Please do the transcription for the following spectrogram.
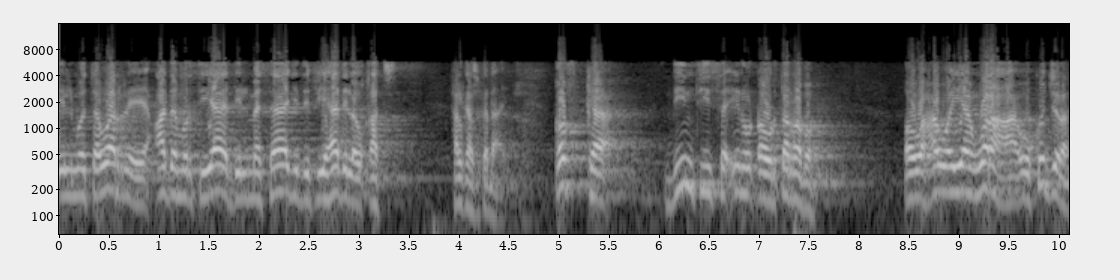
lilmutawarici cadamu irtiyaadi almasaajidi fi hadi alawqaat. Halkaasu ka dhacay. Qofka diintiisa inuu dhowrto rabo oo waxa weeyaan waraca uu ku jira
